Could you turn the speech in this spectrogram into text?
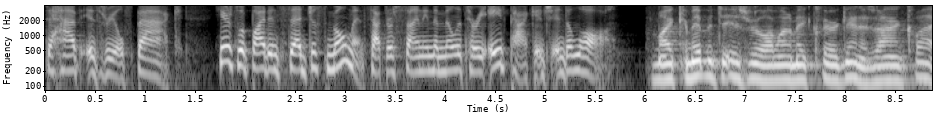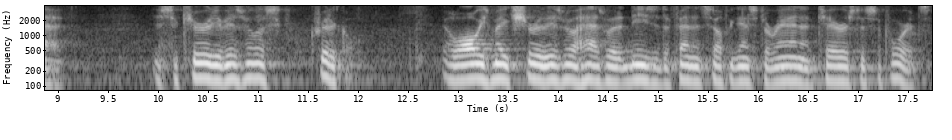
to have Israel's back. Here's what Biden said just moments after signing the military aid package into law. My commitment to Israel, I want to make clear again, is ironclad. The security of Israel is critical. It will always make sure that Israel has what it needs to defend itself against Iran and terrorists it supports.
